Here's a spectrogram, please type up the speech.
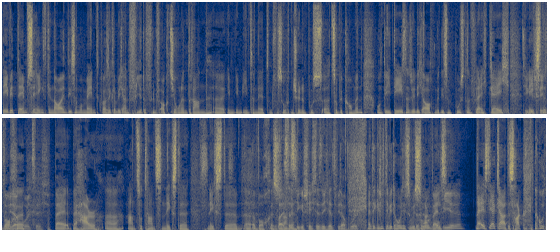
David Dempsey hängt genau in diesem Moment quasi, glaube ich, an vier oder fünf Auktionen dran äh, im, im Internet und versucht einen schönen Bus äh, zu bekommen. Und die Idee ist natürlich auch mit diesem Bus dann vielleicht gleich die nächste Geschichte Woche bei, bei Har äh, anzutanzen nächste nächste äh, Woche. Du weißt, dass die Geschichte sich jetzt wiederholt. Ja, die Geschichte wiederholt sich sowieso so, weil na, ist ja klar, das Hack. Na gut,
